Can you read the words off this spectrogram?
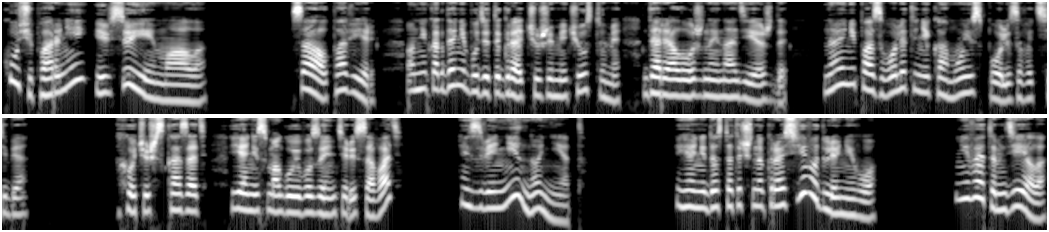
Куча парней, и все ей мало. Сал, поверь, он никогда не будет играть чужими чувствами, даря ложные надежды, но и не позволит никому использовать себя. Хочешь сказать, я не смогу его заинтересовать? Извини, но нет. Я недостаточно красива для него? Не в этом дело.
